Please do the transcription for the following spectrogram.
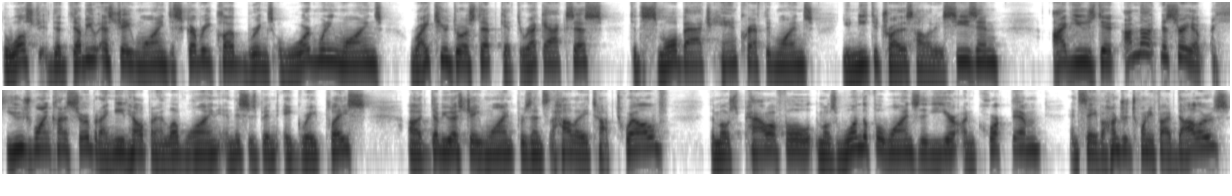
The Wall Street the WSJ Wine Discovery Club brings award-winning wines right to your doorstep. Get direct access to the small batch handcrafted wines you need to try this holiday season. I've used it. I'm not necessarily a, a, huge wine connoisseur, but I need help and I love wine. And this has been a great place. Uh, WSJ Wine presents the Holiday Top 12, the most powerful, the most wonderful wines of the year. Uncork them and save $125.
